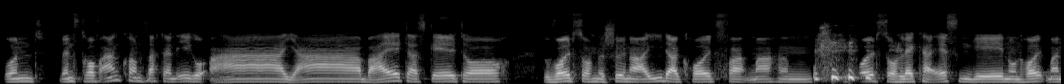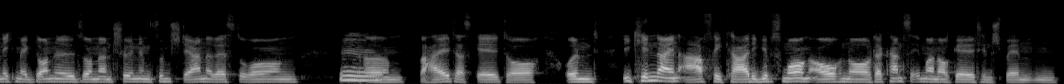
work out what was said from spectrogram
und wenn es drauf ankommt, sagt dein Ego, ah ja, behalt das Geld doch, du wolltest doch eine schöne AIDA-Kreuzfahrt machen, du wolltest doch lecker essen gehen und heute mal nicht McDonalds, sondern schön im Fünf-Sterne-Restaurant. Mhm. Ähm, behalt das Geld doch. Und die Kinder in Afrika, die gibt's morgen auch noch, da kannst du immer noch Geld hinspenden.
